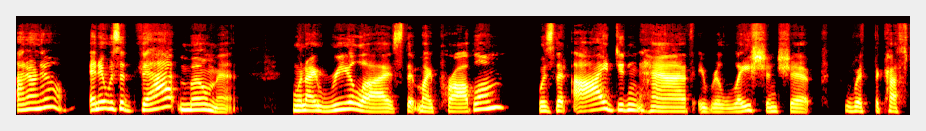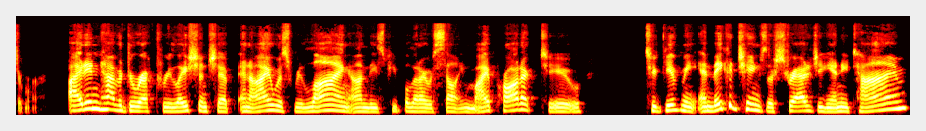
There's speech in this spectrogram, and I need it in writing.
I don't know. And it was at that moment when I realized that my problem was that I didn't have a relationship with the customer. I didn't have a direct relationship and I was relying on these people that I was selling my product to to give me and they could change their strategy anytime.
